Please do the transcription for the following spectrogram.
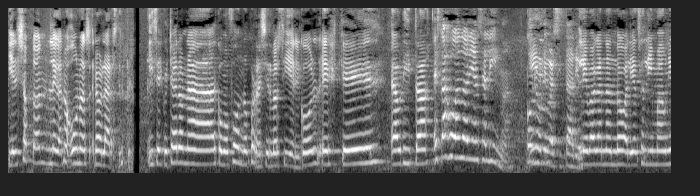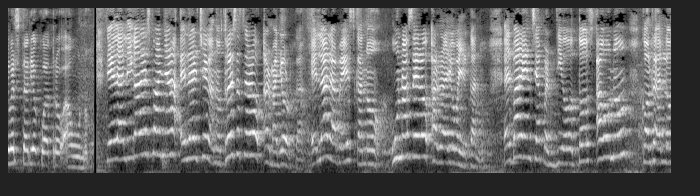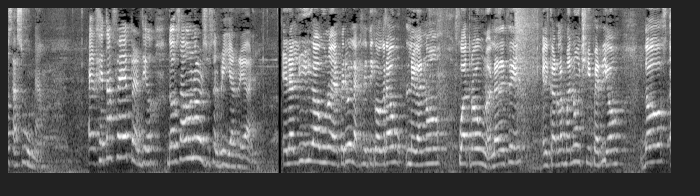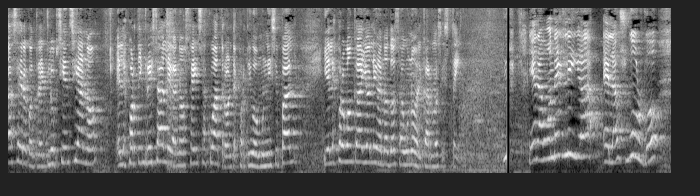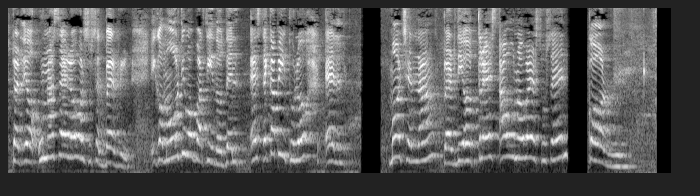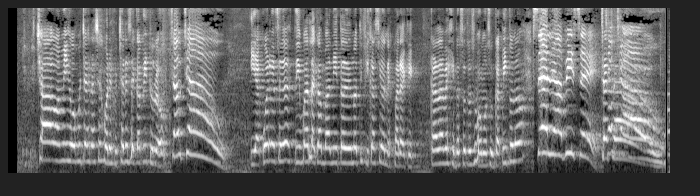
y el Shopton le ganó 1 a 0 al Arsenal. Y se escucharon a, como fondo, por decirlo así, el gol es que ahorita Está jugando Alianza Lima con Y Universitario. le va ganando Alianza Lima Universitario 4 a 1. En la Liga de España, el Elche ganó 3 a 0 al Mallorca. El Árabes ganó 1 a 0 al Rayo Vallecano. El Valencia perdió 2 a 1 contra los Asuna. El Getafe perdió 2 a 1 versus el Villarreal. En la Liga 1 de Perú, el Atlético Grau le ganó 4 a 1 al ADT. El Carlos Manucci perdió 2 a 0 contra el Club Cienciano. El Sporting Cristal le ganó 6 a 4 al Deportivo Municipal. Y el Sport Huancayo le ganó 2 a 1 al Carlos Stein. Y en la Bundesliga, el Augsburgo perdió 1 a 0 versus el Berlin. Y como último partido de este capítulo, el Mönchengladbach perdió 3 a 1 versus el Korn. Chao amigos, muchas gracias por escuchar ese capítulo. Chao, chao. Y acuérdense de activar la campanita de notificaciones para que cada vez que nosotros subamos un capítulo, Se le avise. ¡Chao, chao!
